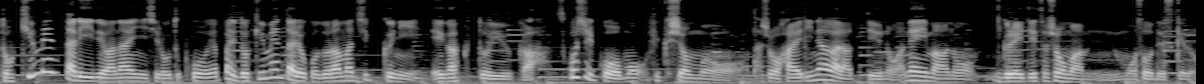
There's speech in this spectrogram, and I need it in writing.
ドキュメンタリーではないにしろこうやっぱりドキュメンタリーをこうドラマチックに描くというか少しこうもうフィクションも多少入りながらっていうのがね今あのグレイティストショーマンもそうですけど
